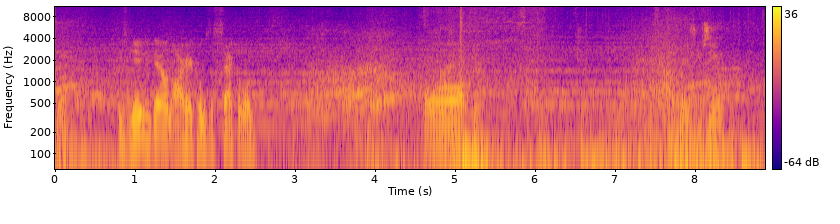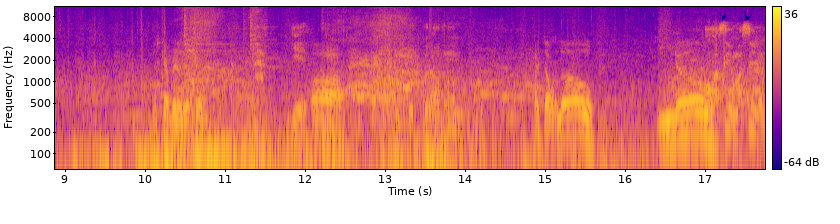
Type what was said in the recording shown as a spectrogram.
Bro. He's nearly down. Oh, here comes the second one. Oh, You see him? just get rid of this one. Yeah. Oh, What, what other one? I don't know. Oh, I see him. I see him.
